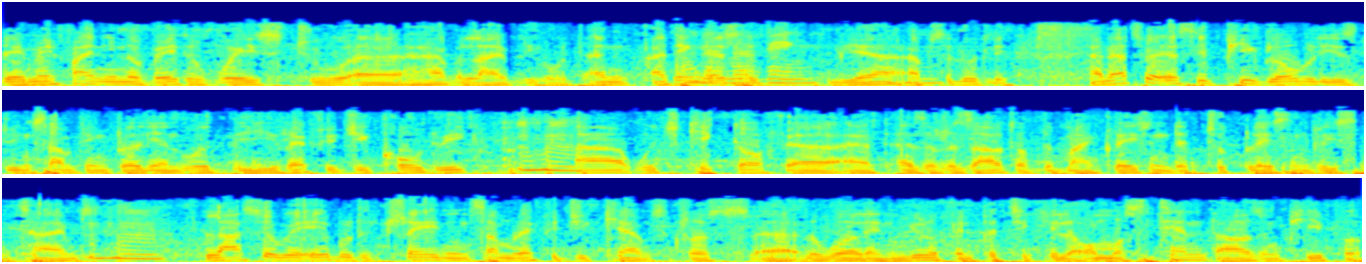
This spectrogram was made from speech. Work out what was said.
they may find innovative ways to uh, have a livelihood. And I think And a SAP living. Yeah, absolutely. And that's where SAP globally is doing something brilliant with the Refugee Code Week, uh, which kicked off uh, as a result of the migration that took place in recent times. Last year, we were able to train in some refugee camps across uh, the world, and Europe in particular, almost 10,000 people.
